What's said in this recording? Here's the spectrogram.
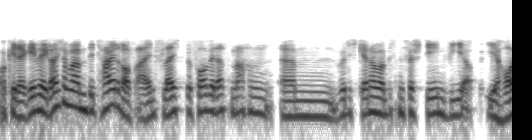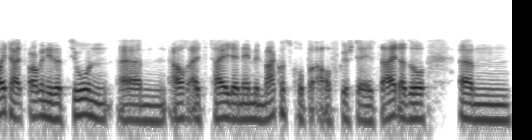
Okay, da gehen wir gleich nochmal im Detail drauf ein. Vielleicht bevor wir das machen, ähm, würde ich gerne noch mal ein bisschen verstehen, wie ihr heute als Organisation ähm, auch als Teil der Name Markus Gruppe aufgestellt seid. Also ähm,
